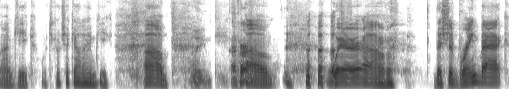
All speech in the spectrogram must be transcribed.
I am geek, which go check out I am geek. Um I've heard um, where um, they should bring back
